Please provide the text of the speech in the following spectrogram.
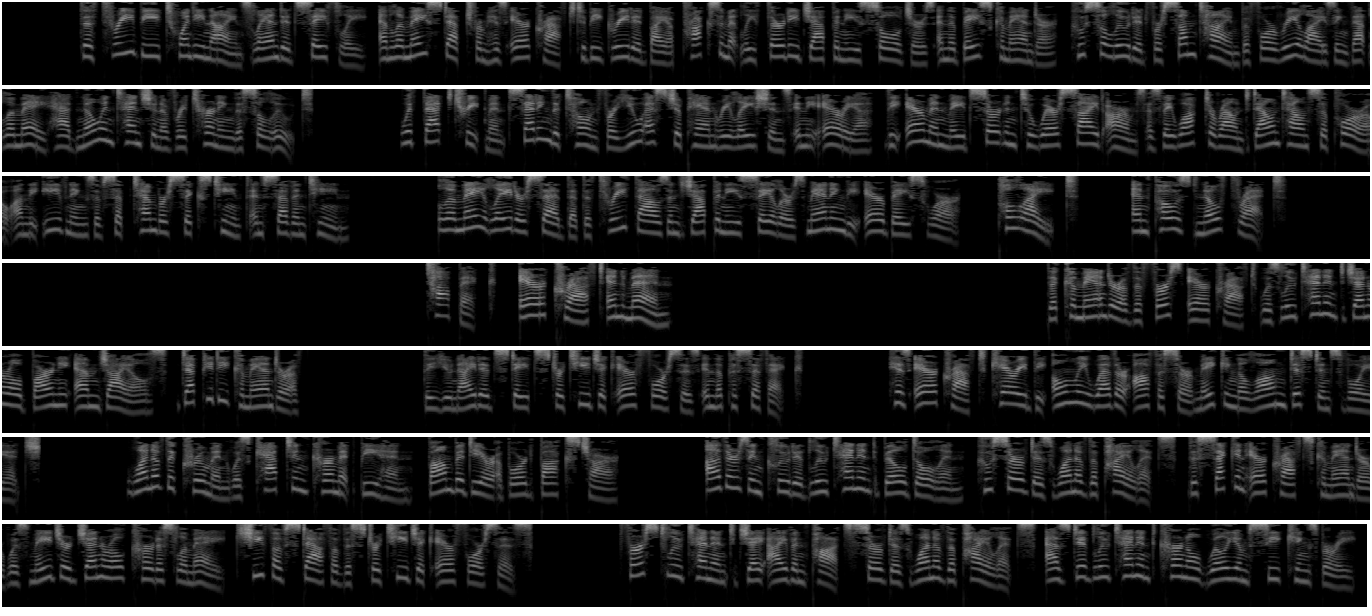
The three B-29s landed safely, and LeMay stepped from his aircraft to be greeted by approximately 30 Japanese soldiers and the base commander, who saluted for some time before realizing that LeMay had no intention of returning the salute. With that treatment setting the tone for U.S.-Japan relations in the area, the airmen made certain to wear side arms as they walked around downtown Sapporo on the evenings of September 16 and 17. LeMay later said that the 3,000 Japanese sailors manning the air base were polite and posed no threat. Topic Aircraft and men The commander of the first aircraft was Lieutenant General Barney M. Giles, Deputy Commander of the United States Strategic Air Forces in the Pacific. His aircraft carried the only weather officer making the long-distance voyage. One of the crewmen was Captain Kermit Beahan, bombardier aboard Boxcar. Others included Lieutenant Bill Dolan, who served as one of the pilots. The second aircraft's commander was Major General Curtis LeMay, Chief of Staff of the Strategic Air Forces. First Lieutenant J. Ivan Potts served as one of the pilots, as did Lieutenant Colonel William C. Kingsbury.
